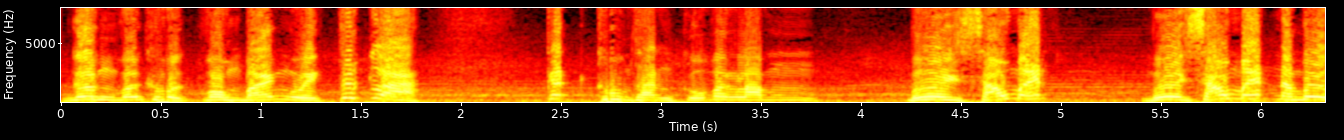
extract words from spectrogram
gần với khu vực vòng bán nguyệt tức là cách khung thành của Văn Lâm 16 m 16 m 50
